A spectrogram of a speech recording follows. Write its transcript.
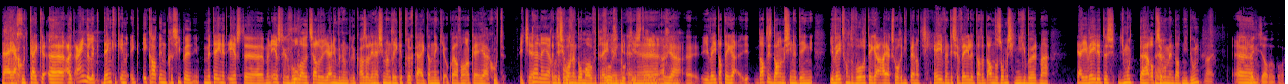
Nou ja, goed, kijk, eh, uiteindelijk denk ik, in, ik, ik had in principe meteen het eerste, mijn eerste gevoel was hetzelfde wat jij nu benoemt, Lucas. Alleen als je hem dan drie keer terugkijkt, dan denk je ook wel van, oké, ja, goed, weet je, Ja, nee, ja, goed, het is gewoon een domme overtreding. En, een, ach, ja, eh, je weet dat tegen, dat is dan misschien het ding. Je weet van tevoren tegen Ajax worden die penalties gegeven. En het is vervelend dat het andersom misschien niet gebeurt, maar ja, je weet het, dus je moet daar op Ja. zo'n moment dat niet doen. Nee. Ehm, weet hij zelf ook hoor.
